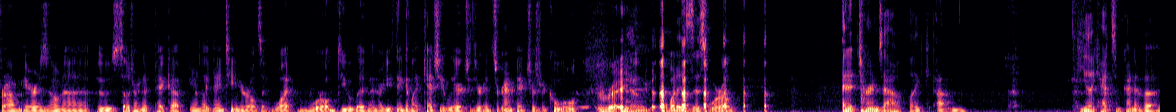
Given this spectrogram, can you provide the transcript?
from arizona who's still trying to pick up you know like 19 year olds like what world do you live in are you thinking like catchy lyrics with your instagram pictures are cool Right. you know, what is this world? And it turns out like um, he like had some kind of a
